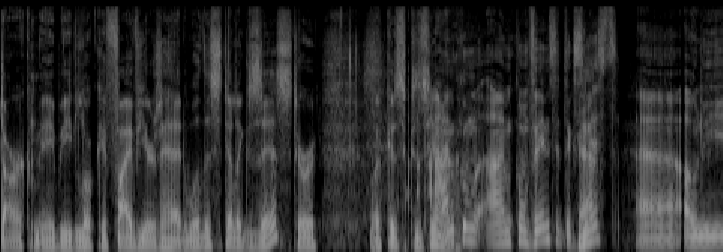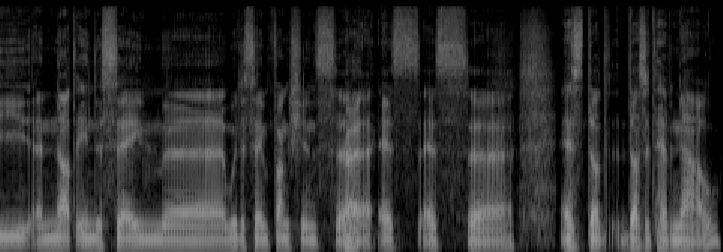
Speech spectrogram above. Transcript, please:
dark, maybe look five years ahead, will this still exist, or because because yeah, I'm com- I'm convinced it exists, uh, only uh, not in the same uh, with the same functions uh, Right. as as uh, as that does it have now.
